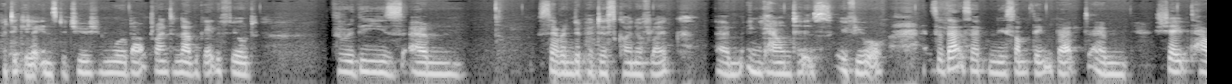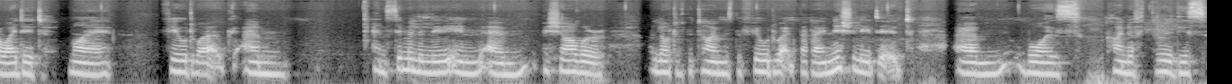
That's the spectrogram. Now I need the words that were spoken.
particular institution. We're about trying to navigate the field through these um, serendipitous kind of like um, encounters, if you will. And so that's certainly something that um, shaped how I did my fieldwork. Um, and similarly, in um, Peshawar, a lot of the times the fieldwork that I initially did um, was kind of through this,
